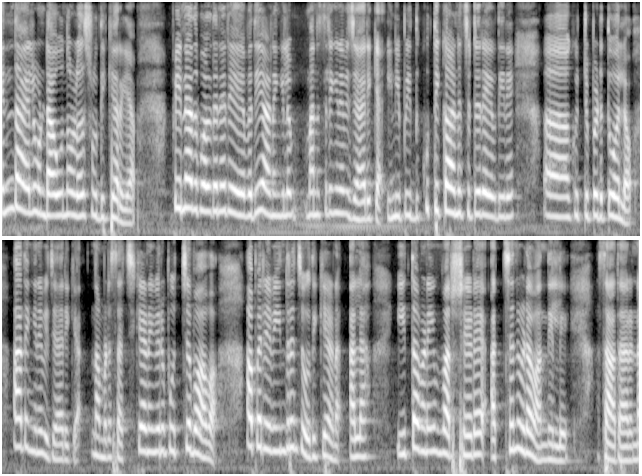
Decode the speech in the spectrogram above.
എന്തായാലും ഉണ്ടാവും എന്നുള്ളത് ശ്രുതിക്കറിയാം പിന്നെ അതുപോലെ തന്നെ രേവതി ആണെങ്കിലും മനസ്സിലിങ്ങനെ വിചാരിക്കാം. ഇനിയിപ്പോൾ ഇത് കുത്തി കാണിച്ചിട്ട് രേവതിനെ കുറ്റപ്പെടുത്തുമല്ലോ അതിങ്ങനെ വിചാരിക്കാം. നമ്മുടെ സച്ചിക്കാണെങ്കിൽ ഒരു പുച്ഛഭാവ. അപ്പോൾ രവീന്ദ്രൻ ചോദിക്കുകയാണ് അല്ല ഈ തവണയും വർഷയുടെ അച്ഛൻ ഇവിടെ വന്നില്ലേ? സാധാരണ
